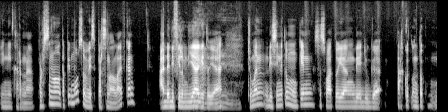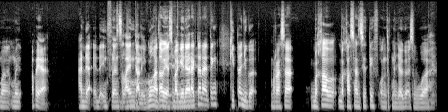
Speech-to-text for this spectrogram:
ini karena personal tapi most of his personal life kan ada di film dia Iya, gitu ya iya. cuman di sini tuh mungkin sesuatu yang dia juga takut untuk me- me- apa ya ada ada influence lain kali gue nggak tahu ya Oh, iya, sebagai director iya. I think kita juga merasa bakal bakal sensitif untuk menjaga sebuah Iya.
